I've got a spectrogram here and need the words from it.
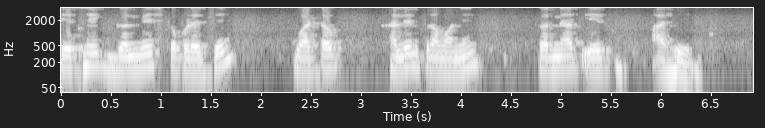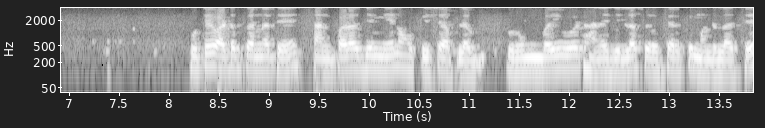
येथे गणवेश कपड्याचे वाटप खालीलप्रमाणे करण्यात येत आहे. कुठे वाटप करण्यात आहे सानपाडा जे मेन ऑफिस आहे आपल्या मुंबई व ठाणे जिल्हा सुरक्षा मंडळाचे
